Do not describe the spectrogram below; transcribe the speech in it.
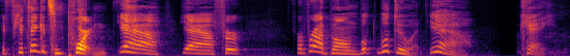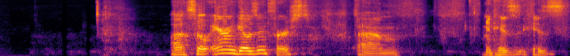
if you think it's important, yeah, yeah, for for Broadbone, we'll we'll do it. Yeah. Okay. Uh, so Aaron goes in first, um, in his his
